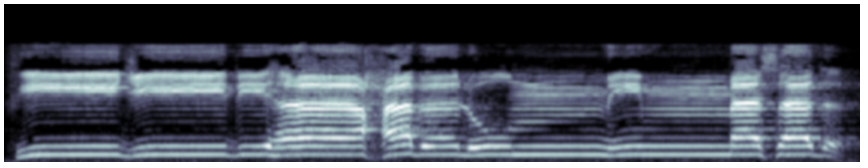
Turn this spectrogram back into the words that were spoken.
فِي جِيدِهَا حَبْلٌ مِّن مَّسَدٍ.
